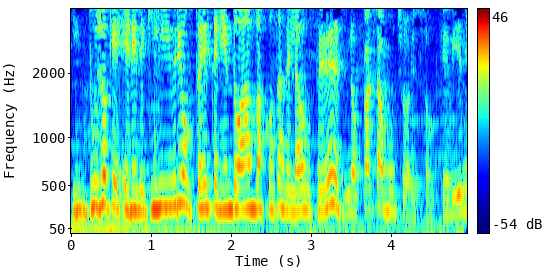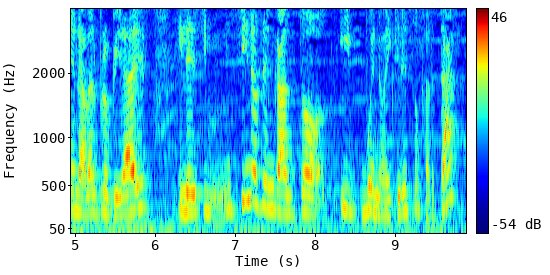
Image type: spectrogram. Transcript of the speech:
intuyo que en el equilibrio, ustedes teniendo ambas cosas del lado de ustedes, Nos pasa mucho eso, que vienen a ver propiedades y le decimos, sí nos encantó, y bueno, ¿y querés ofertar?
